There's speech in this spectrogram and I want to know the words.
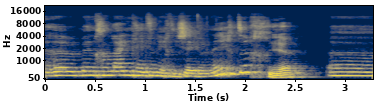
uh, ben gaan leiding geven in 1997. Ja. Uh,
